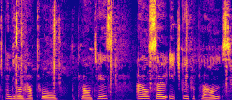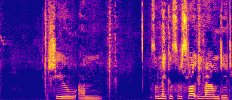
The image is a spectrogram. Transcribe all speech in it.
depending on how tall the plant is. And also each group of plants, she'll um, sort of make a sort of slightly rounded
